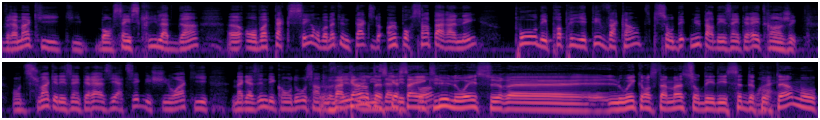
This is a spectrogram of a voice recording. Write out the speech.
vraiment qui, qui bon, s'inscrit là-dedans. Euh, on va taxer, on va mettre une taxe de 1% par année pour des propriétés vacantes qui sont détenues par des intérêts étrangers. On dit souvent qu'il y a des intérêts asiatiques, des Chinois qui magasinent des condos au centre-ville. Vacante, ne les est-ce que ça pas. inclut louer sur euh, louer constamment sur des, des sites de court terme ou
